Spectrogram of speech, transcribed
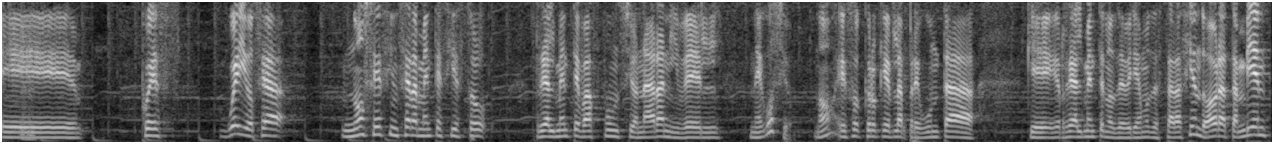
eh, pues, güey, o sea, no sé sinceramente si esto realmente va a funcionar a nivel negocio, ¿no? Eso creo que es la pregunta que realmente nos deberíamos de estar haciendo. Ahora también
